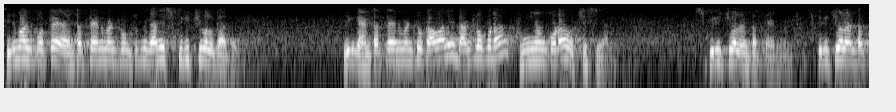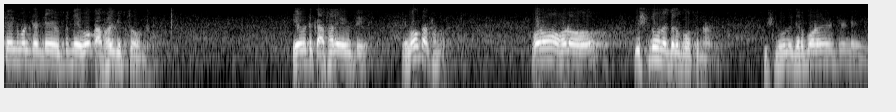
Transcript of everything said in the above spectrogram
సినిమాకి పోతే ఎంటర్టైన్మెంట్ ఉంటుంది కానీ స్పిరిచువల్ కాదు వీడికి ఎంటర్టైన్మెంట్ కావాలి దాంట్లో కూడా పుణ్యం కూడా వచ్చేసేయాలి. స్పిరిచువల్ ఎంటర్టైన్మెంట్ స్పిరిచువల్ ఎంటర్టైన్మెంట్ అంటే ఏమిటి ఏవో కథలు చెప్తూ ఉంటాం ఏమిటి కథలు ఏమిటి? ఏవో కథలు. పూర్వం ఒకడు విష్ణువు నిద్రపోతున్నాడు. విష్ణువు నిద్రపోవడం ఏంటండి?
